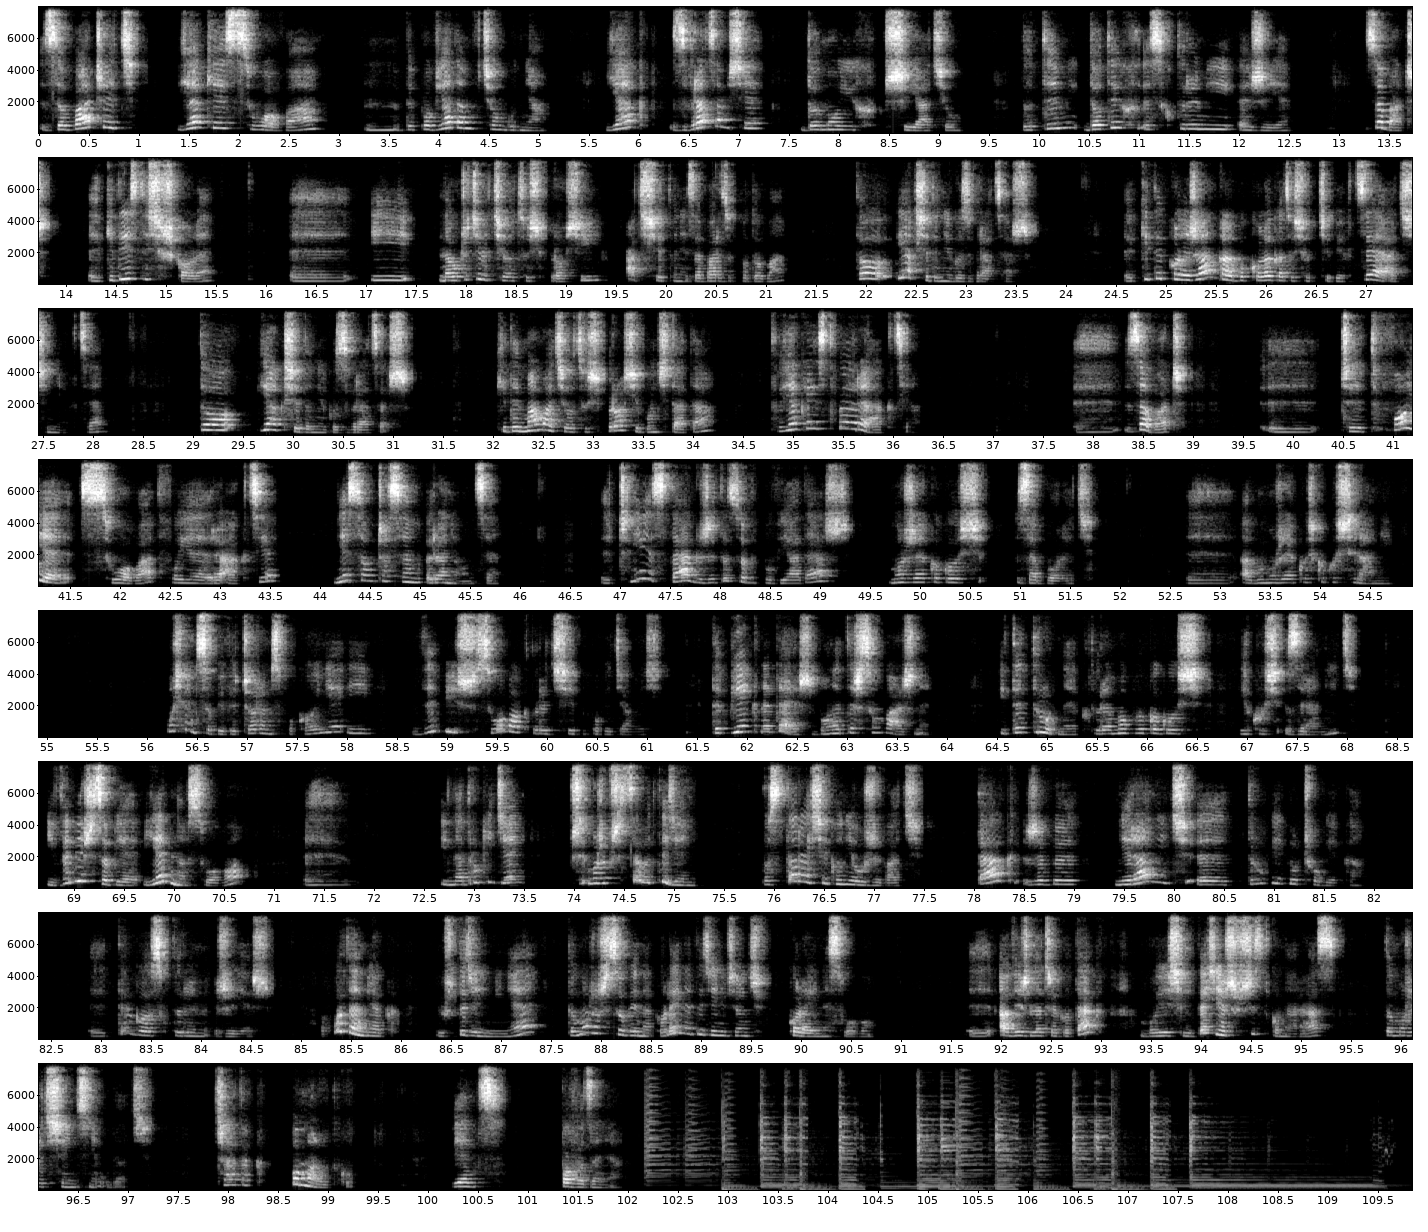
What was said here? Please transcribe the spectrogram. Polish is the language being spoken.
zobaczyć, jakie słowa mm, wypowiadam w ciągu dnia, jak zwracam się do moich przyjaciół, do, tymi, do tych, z którymi e, żyję. Zobacz, e, kiedy jesteś w szkole e, i nauczyciel cię o coś prosi, a ci się to nie za bardzo podoba, to jak się do niego zwracasz? Kiedy koleżanka albo kolega coś od ciebie chce, a ci się nie chce, to jak się do niego zwracasz? Kiedy mama cię o coś prosi bądź tata, to jaka jest twoja reakcja? Yy, Zobacz, yy, czy twoje słowa, twoje reakcje nie są czasem raniące? Yy, Czy nie jest tak, że to, co wypowiadasz, może kogoś zaboleć? Yy, Albo może jakoś kogoś rani? Usiądź sobie wieczorem spokojnie i wypisz słowa, które dzisiaj wypowiedziałeś. Te piękne też, bo one też są ważne. I te trudne, które mogły kogoś jakoś zranić. I wybierz sobie jedno słowo yy, i na drugi dzień, może przez cały tydzień, postaraj się go nie używać. Tak, żeby nie ranić yy, drugiego człowieka. Yy, tego, z którym żyjesz. A potem, jak już tydzień minie, to możesz sobie na kolejny tydzień wziąć kolejne słowo. Y, A wiesz dlaczego tak? Bo jeśli weźmiesz wszystko na raz, to może ci się nic nie udać. Trzeba tak pomalutku. Więc powodzenia.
